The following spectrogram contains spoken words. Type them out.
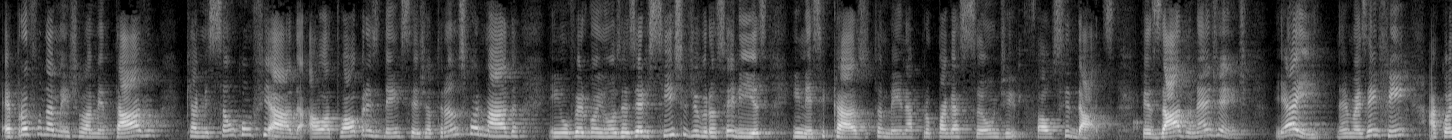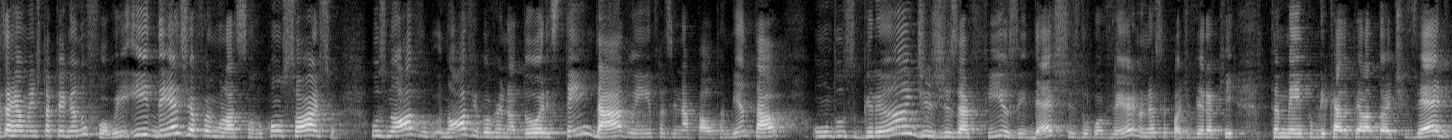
É profundamente lamentável que a missão confiada ao atual presidente seja transformada em um vergonhoso exercício de grosserias e, nesse caso, também na propagação de falsidades. Pesado, né, gente? E aí? Né? Mas enfim, a coisa realmente está pegando fogo. E, e, desde a formulação do consórcio, os nove, nove governadores têm dado ênfase na pauta ambiental, um dos grandes desafios e déficits do governo, né? Você pode ver aqui também publicado pela Deutsche Welle,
